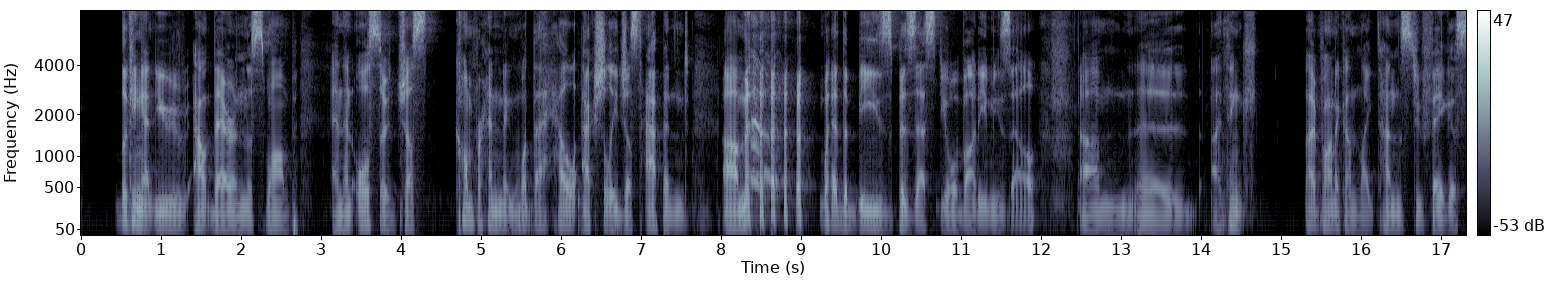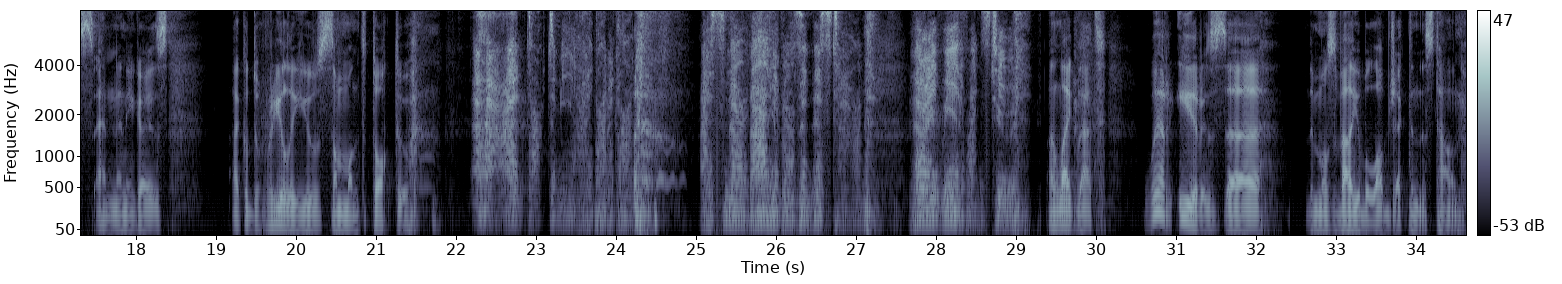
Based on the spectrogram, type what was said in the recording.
looking at you out there in the swamp, and then also just comprehending what the hell actually just happened. Um, where the bees possessed your body, Muzel. Um, uh, I think Hyponicon like turns to Fagus and then he goes, I could really use someone to talk to. Talk to me, Hyponicon. I smell valuables in this town. Very weird ones, too. I like that. Where here is uh, the most valuable object in this town?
